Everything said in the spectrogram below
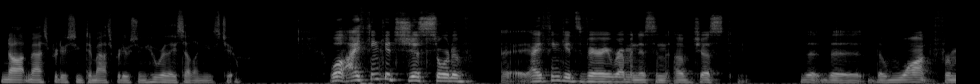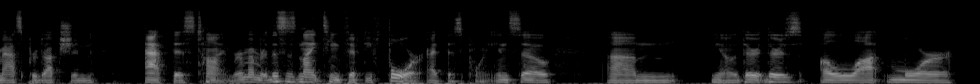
not mass producing to mass producing, who are they selling these to? Well, I think it's just sort of I think it's very reminiscent of just the the the want for mass production at this time. Remember, this is 1954 at this point, and so um, you know there there's a lot more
